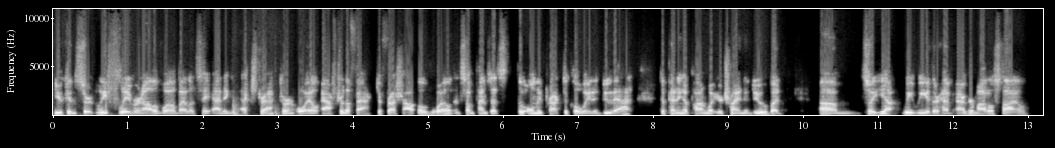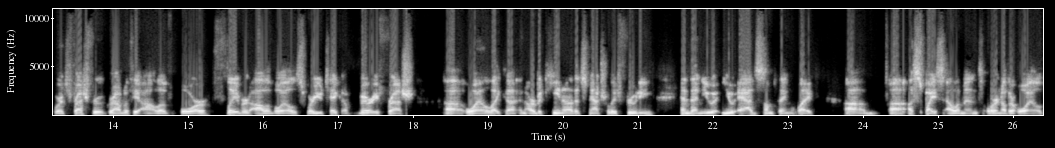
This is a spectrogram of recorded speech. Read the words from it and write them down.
You can certainly flavor an olive oil by, let's say, adding an extract or an oil after the fact to fresh olive oil, and sometimes that's the only practical way to do that, depending upon what you're trying to do. But um, so yeah, we, we either have agrumato style where it's fresh fruit ground with the olive, or flavored olive oils where you take a very fresh uh, oil like uh, an arbequina that's naturally fruity, and then you you add something like um, uh, a spice element or another oil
